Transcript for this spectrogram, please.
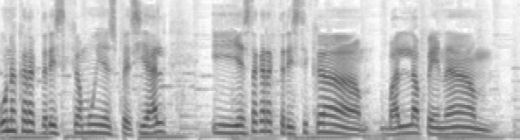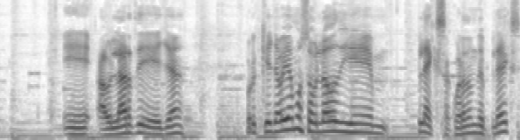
una característica muy especial y esta característica vale la pena eh, hablar de ella porque ya habíamos hablado de Plex, ¿se acuerdan de Plex?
